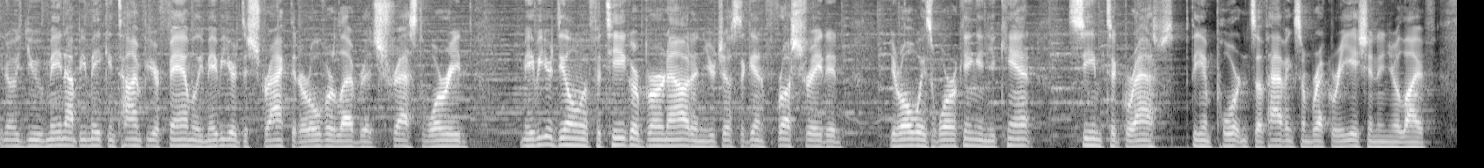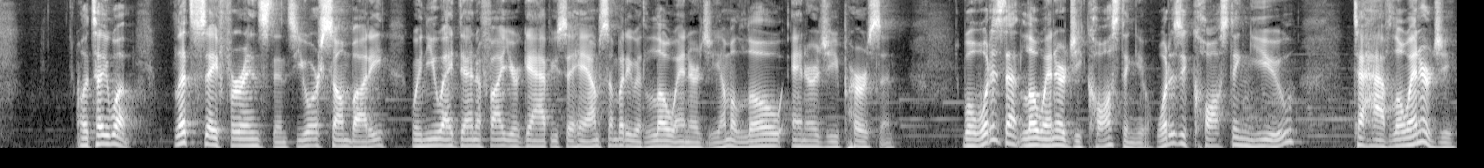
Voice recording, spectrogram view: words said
You know, you may not be making time for your family. Maybe you're distracted or over leveraged, stressed, worried. Maybe you're dealing with fatigue or burnout and you're just, again, frustrated. You're always working and you can't seem to grasp the importance of having some recreation in your life. I'll tell you what, let's say, for instance, you're somebody, when you identify your gap, you say, hey, I'm somebody with low energy. I'm a low energy person. Well, what is that low energy costing you? What is it costing you to have low energy?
